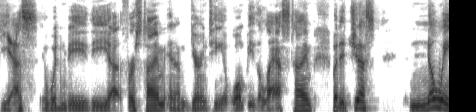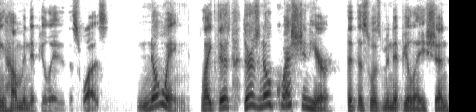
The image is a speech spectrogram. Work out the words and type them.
Yes, it wouldn't be the uh, first time, and I'm guaranteeing it won't be the last time. But it just knowing how manipulated this was, knowing like there's there's no question here that this was manipulation.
